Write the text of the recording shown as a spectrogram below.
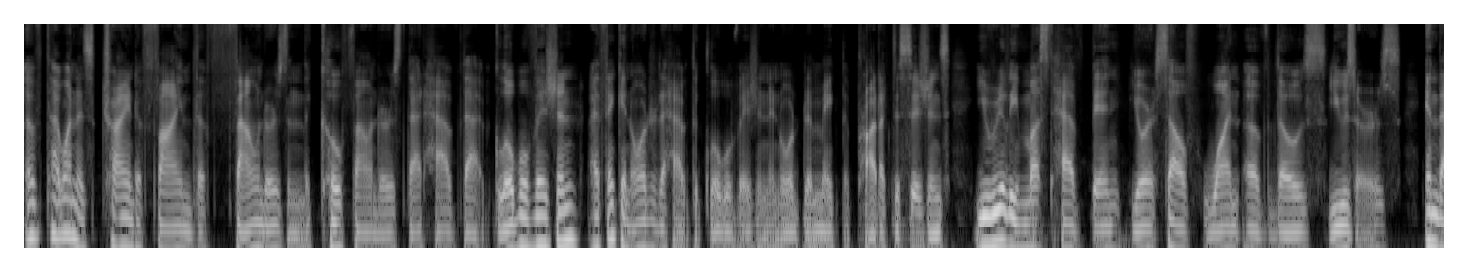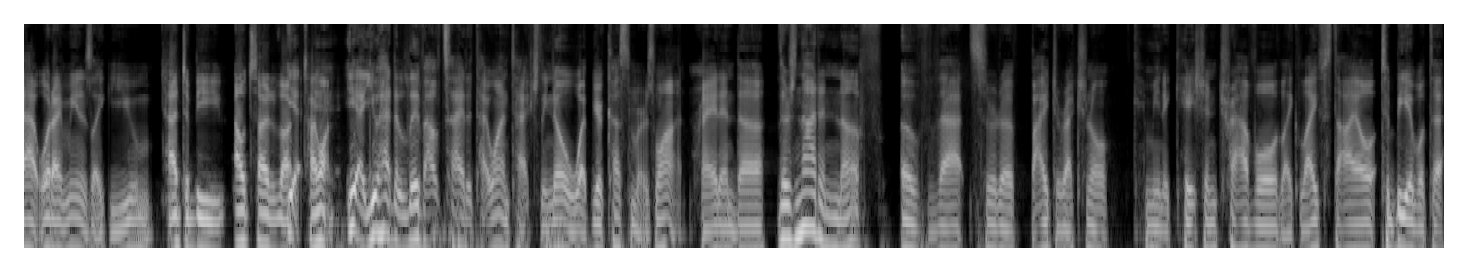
of Taiwan is trying to find the founders and the co-founders that have that global vision. I think in order to have the global vision, in order to make the product decisions, you really must have been yourself one of those users. In that, what I mean is like you had to be outside of yeah, Taiwan. Yeah, you had to live outside of Taiwan to actually know what your customers want, right? And uh, there's not enough of that sort of bi-directional communication, travel, like lifestyle to be able to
